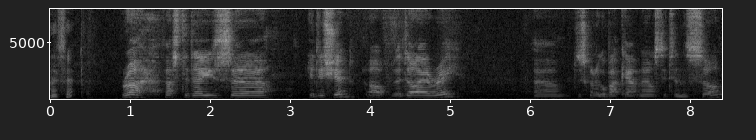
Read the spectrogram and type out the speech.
That's it. Right, that's today's uh, edition of the diary. Um, just going to go back out now, sit in the sun.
